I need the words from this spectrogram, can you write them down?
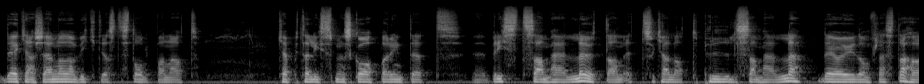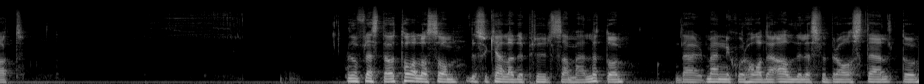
Det är kanske en av de viktigaste stolparna att kapitalismen skapar inte ett eh, bristsamhälle utan ett så kallat prylsamhälle. Det har ju de flesta hört. De flesta har hört talas om det så kallade prylsamhället då. Där människor har det alldeles för bra ställt och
